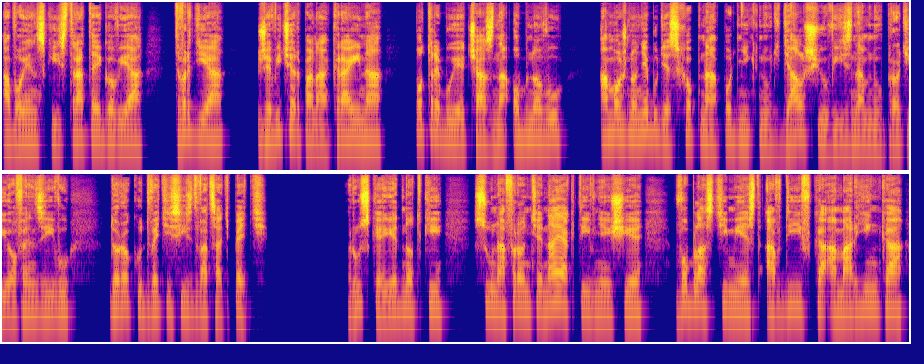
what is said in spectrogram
a vojenskí stratégovia tvrdia, že vyčerpaná krajina potrebuje čas na obnovu a možno nebude schopná podniknúť ďalšiu významnú protiofenzívu do roku 2025. Ruské jednotky sú na fronte najaktívnejšie v oblasti miest Avdívka a Marjinka,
